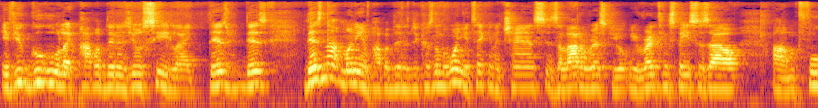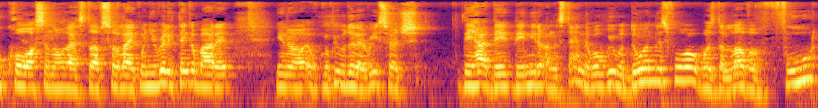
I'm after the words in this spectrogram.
if you Google like pop up dinners, you'll see like there's there's there's not money in pop up dinners because number one, you're taking a chance. There's a lot of risk. You're, you're renting spaces out, um, food costs, and all that stuff. So like when you really think about it, you know, when people do their research, they have they, they need to understand that what we were doing this for was the love of food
